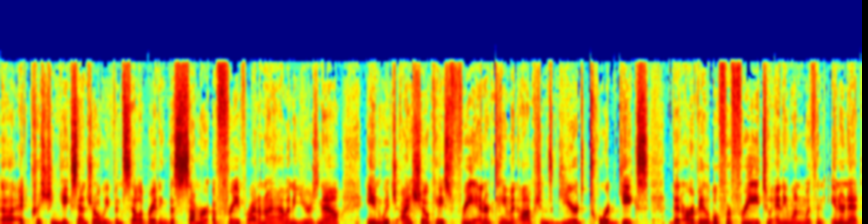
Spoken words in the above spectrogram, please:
uh, at Christian Geek Central, we've been celebrating the Summer of Free for I don't know how many years now, in which I showcase free entertainment options geared toward geeks that are available for free to anyone with an internet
